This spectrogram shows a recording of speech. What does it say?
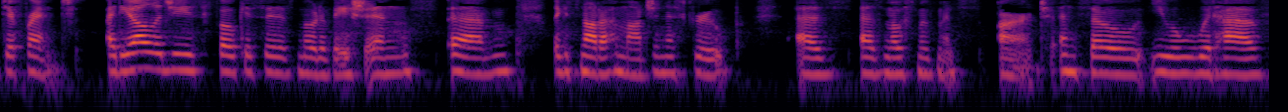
different ideologies, focuses, motivations. Um, like it's not a homogenous group as as most movements aren't. And so you would have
